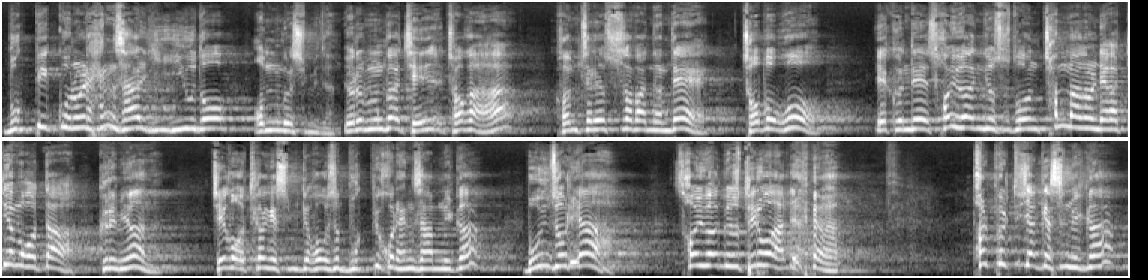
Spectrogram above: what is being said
묵비권을 행사할 이- 이유도 없는 것입니다. 여러분과 제, 저가 검찰에 수사받는데 저보고 예컨대 서유한 교수 돈 천만 원을 내가 떼먹었다 그러면 제가 어떻게 하겠습니까? 거기서 묵비권 행사합니까? 뭔 소리야? 서유한 교수 데려와 펄펄 뛰지 않겠습니까?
